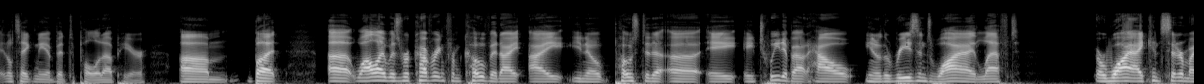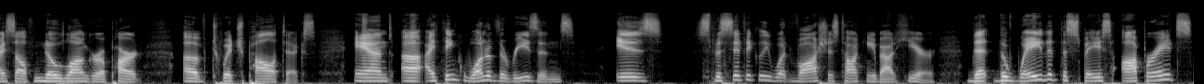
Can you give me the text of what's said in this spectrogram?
it'll take me a bit to pull it up here. Um, but uh, while I was recovering from COVID, I, I you know, posted a, a, a tweet about how, you know, the reasons why I left or why I consider myself no longer a part of Twitch politics. And uh, I think one of the reasons is specifically what Vaush is talking about here, that the way that the space operates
